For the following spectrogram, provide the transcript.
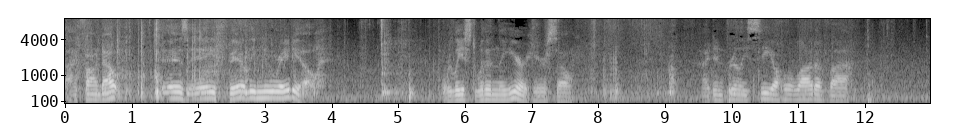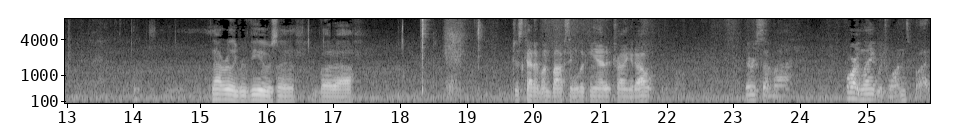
I found out is a fairly new radio released within the year here, so I didn't really see a whole lot of, uh, not really reviews, uh, but uh, just kind of unboxing, looking at it, trying it out. There were some uh, foreign language ones, but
